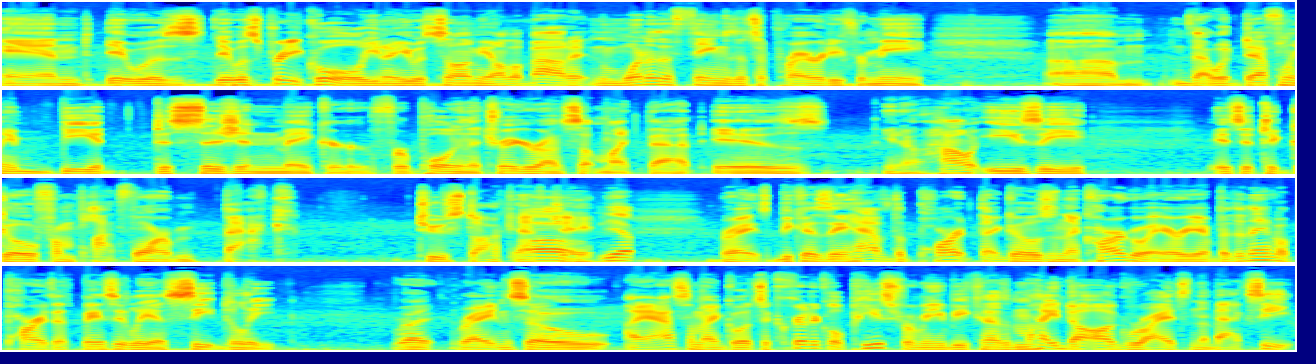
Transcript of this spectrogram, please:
and it was it was pretty cool. You know, he was telling me all about it, and one of the things that's a priority for me, um, that would definitely be a decision maker for pulling the trigger on something like that is, you know, how easy is it to go from platform back to stock FJ? Oh, yep. Right, because they have the part that goes in the cargo area, but then they have a part that's basically a seat delete Right. right? And so I asked him, I go, it's a critical piece for me because my dog rides in the back seat,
